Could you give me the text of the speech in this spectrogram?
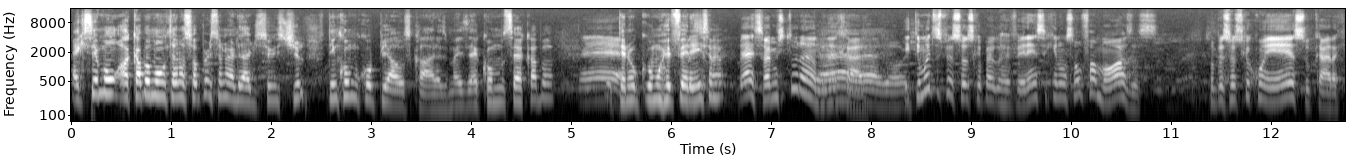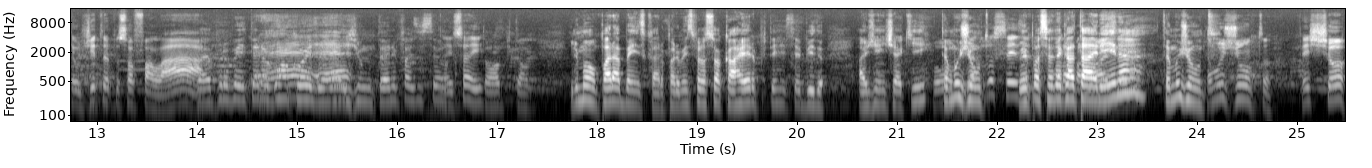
É que você mon- acaba montando a sua personalidade, o seu estilo. Tem como copiar os caras, mas é como você acaba É. tendo como referência. É, você vai misturando, né, É, cara? é, e tem muitas pessoas que eu pego referência que não são famosas. São pessoas que eu conheço, cara, que é o jeito da pessoa falar. Vai aproveitando É, alguma coisa, né? é. Juntando e faz o seu. É isso aí. Top, top. Irmão, parabéns, cara. Parabéns pela sua carreira, por ter recebido a gente aqui. Pô, Tamo junto. vocês, Vem né, pra Santa nós Catarina. aí. Tamo junto. Tamo junto. Fechou.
